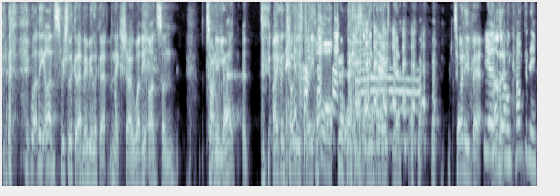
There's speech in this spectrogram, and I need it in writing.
what are the odds? We should look at that. Maybe look at that next show. What are the odds on Tony Tony, bet? uh, uh, Ivan Toney's Tony. Oh, it's something there, isn't it? Tony bet. He has Love his it. own company.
